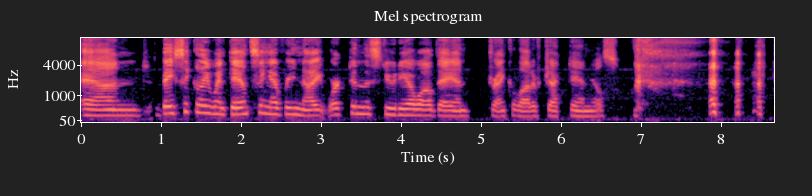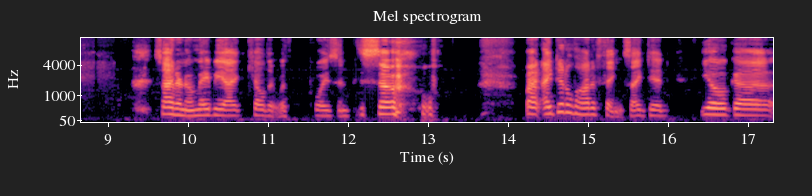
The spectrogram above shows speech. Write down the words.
and basically went dancing every night, worked in the studio all day, and drank a lot of Jack Daniels. so I don't know, maybe I killed it with poison. So, but I did a lot of things. I did yoga,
